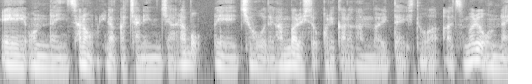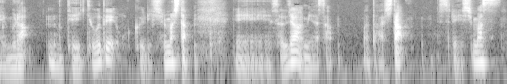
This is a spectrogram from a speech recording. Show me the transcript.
えー、オンラインサロン田舎チャレンジャーラボ、え地方で頑張る人、これから頑張りたい人は集まるオンライン村の提供でお送りしました。えそれでは皆さん、また明日、失礼します。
